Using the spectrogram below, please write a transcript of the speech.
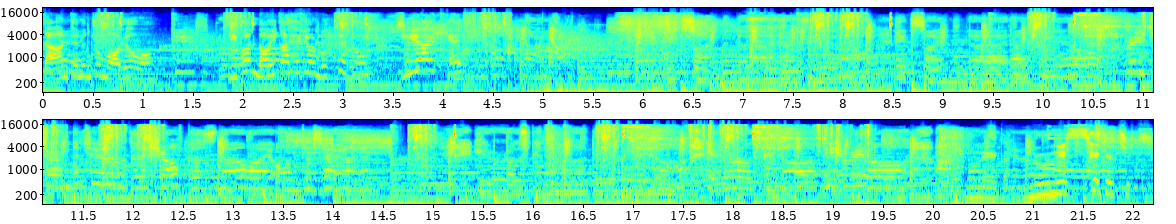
나한테는 좀 어려워. 이건 너희가 해결 못해도 이해할게. 눈에 새겨주지.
